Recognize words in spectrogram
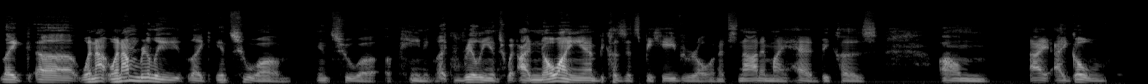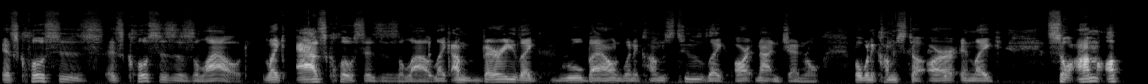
like uh when I when I'm really like into um into a, a painting, like really into it, I know I am because it's behavioral and it's not in my head because um I I go as close as as close as is allowed like as close as is allowed. Like i'm very like rule bound when it comes to like art not in general but when it comes to art and like so i'm up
